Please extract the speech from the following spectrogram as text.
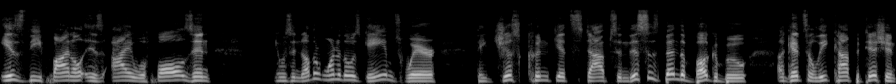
is the final, is Iowa Falls. And it was another one of those games where they just couldn't get stops. And this has been the bugaboo against elite competition.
